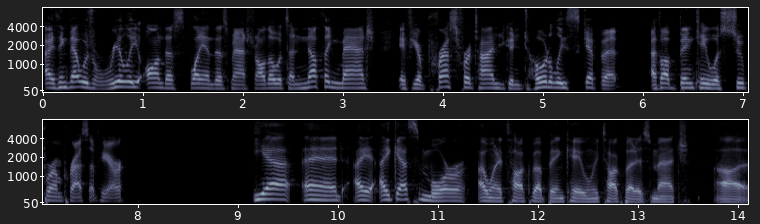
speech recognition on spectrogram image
I think that was really on display in this match. And although it's a nothing match, if you're pressed for time, you can totally skip it. I thought Ben K was super impressive here. Yeah, and I, I guess more I want to talk about Ben K when we talk about his match uh,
